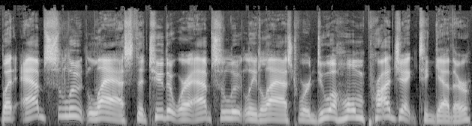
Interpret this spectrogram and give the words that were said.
But absolute last, the two that were absolutely last were do a home project together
